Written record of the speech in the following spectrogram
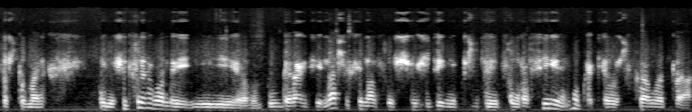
то, что мы унифицировали, и гарантии наших финансовых учреждений признаются в России, ну, как я уже сказал, это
